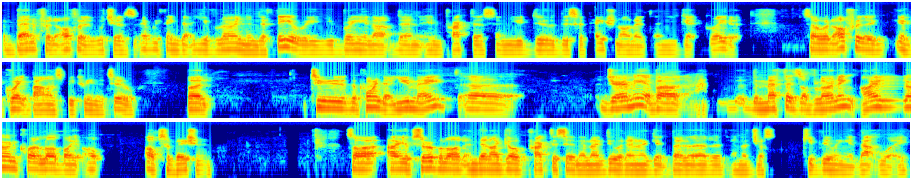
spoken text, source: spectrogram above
benefit of it, which is everything that you've learned in the theory, you bring it out then in practice and you do dissertation on it and you get graded. So it offered a, a great balance between the two. But to the point that you made, uh, Jeremy, about the methods of learning, I learn quite a lot by ob- observation. So I, I observe a lot and then I go practice it and I do it and I get better at it and I just keep doing it that way.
